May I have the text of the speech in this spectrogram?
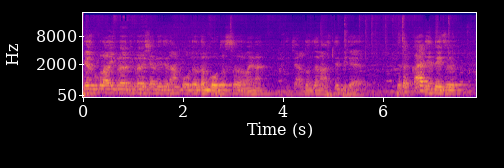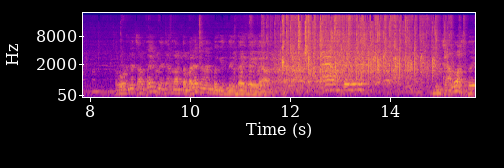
फेसबुकला इकडं तिकडं अशा देते धमकवतं सर सण महिना चार दोन जण असतील बिद्या त्याचं काय ध्यान द्यायचं? रोडने चालता येत नाही त्यांना. आता बऱ्याच जणांनी बघितलंय काय कायला. काय चालू असतंय.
